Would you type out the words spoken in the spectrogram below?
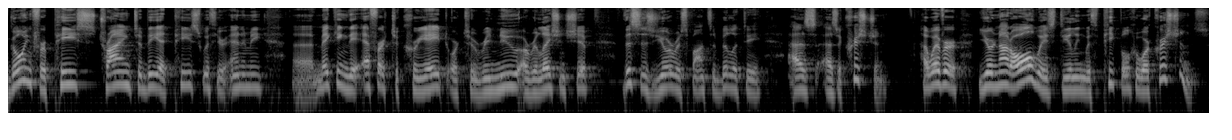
going for peace, trying to be at peace with your enemy, uh, making the effort to create or to renew a relationship, this is your responsibility as, as a Christian. However, you're not always dealing with people who are Christians.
